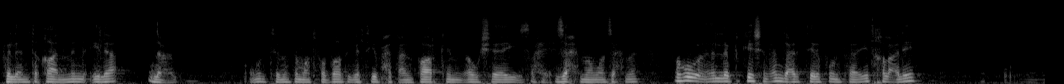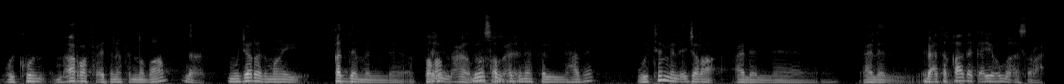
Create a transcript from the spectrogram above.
في الانتقال من إلى نعم. وأنت مثل ما تفضلت قلت يبحث عن parking أو شيء صحيح. زحمة ما زحمة. فهو ال application عنده على التليفون فيدخل عليه ويكون معرف عندنا في النظام. نعم. مجرد ما يقدم الطلب يوصل. عندنا في هذا ويتم الإجراء على ال على ال باعتقادك أيهما أسرع؟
